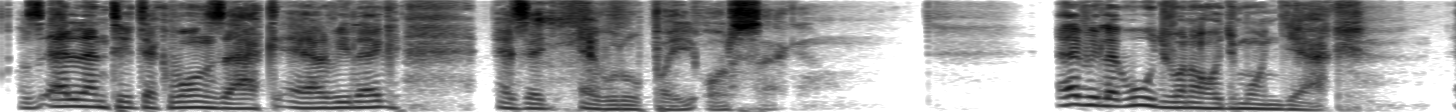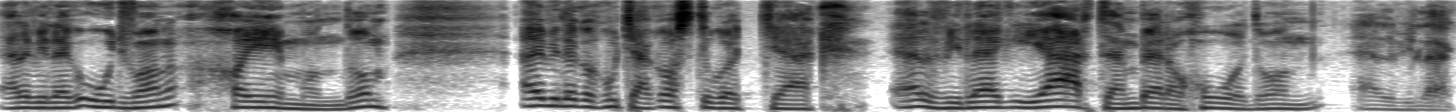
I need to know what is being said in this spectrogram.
Az ellentétek vonzák elvileg, ez egy európai ország. Elvileg úgy van, ahogy mondják. Elvileg úgy van, ha én mondom. Elvileg a kutyák azt tugatják. Elvileg járt ember a holdon. Elvileg.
